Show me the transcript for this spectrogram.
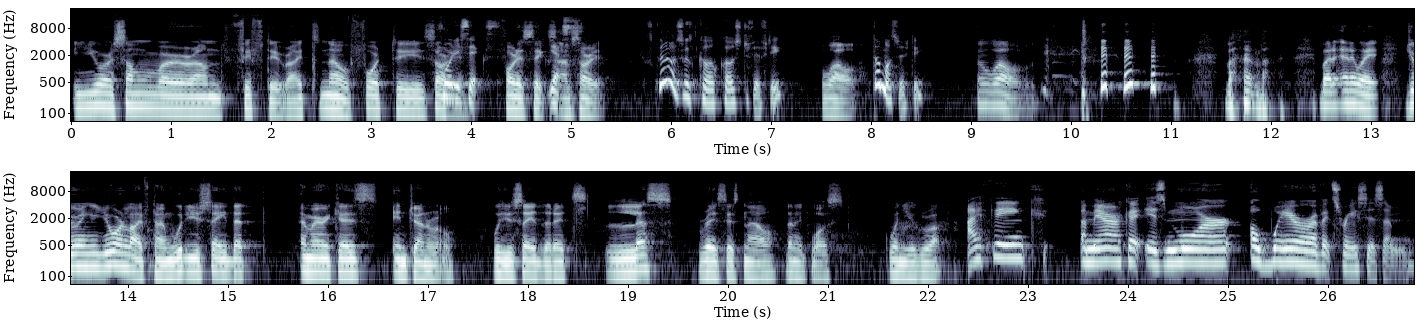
you're somewhere around 50, right? No, 40, sorry. 46. 46, Yes. I'm sorry. It was close, close to 50. Well, It's almost 50. Uh, well. but, but, but anyway, during your lifetime, would you say that America is, in general, would you say that it's less racist now than it was when you grew up? I think America is more aware of its racism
